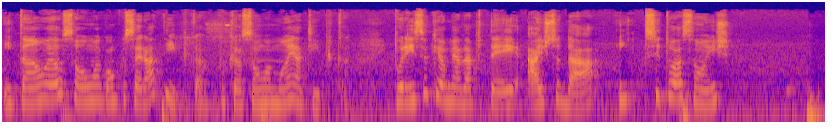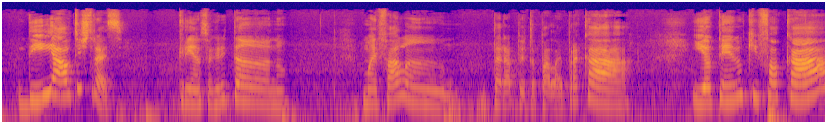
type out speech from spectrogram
Então, eu sou uma concurseira atípica, porque eu sou uma mãe atípica. Por isso que eu me adaptei a estudar em situações de alto estresse. Criança gritando, mãe falando, terapeuta para lá e para cá, e eu tendo que focar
